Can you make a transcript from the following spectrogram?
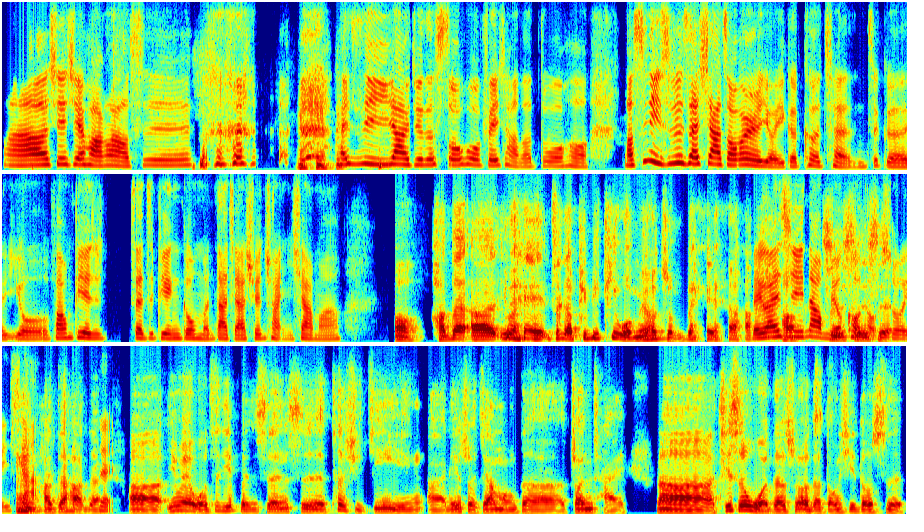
好，谢谢黄老师，还是一样觉得收获非常的多哈。老师，你是不是在下周二有一个课程？这个有方便在这边跟我们大家宣传一下吗？哦，好的，呃，因为这个 PPT 我没有准备，没关系，那我们用口头说一下。好的，好的，对，啊、呃，因为我自己本身是特许经营啊、呃、连锁加盟的专才，那其实我的所有的东西都是，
